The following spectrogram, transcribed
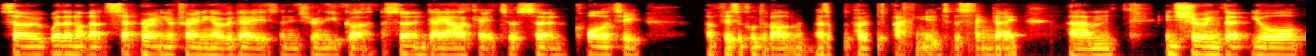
So whether or not that's separating your training over days and ensuring that you've got a certain day allocated to a certain quality of physical development as opposed to packing it into the same day. Um, ensuring that you're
